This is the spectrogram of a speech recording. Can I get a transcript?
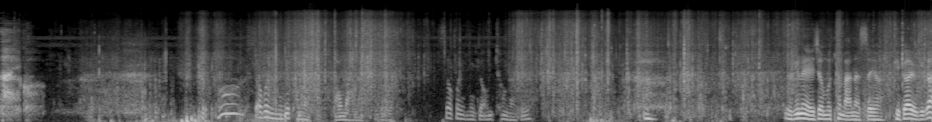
아이고. 어, 썩어 있는 게 더, 많- 더 많아. 썩어 있는 게 엄청나고요. 여기는 예전부터 많았어요. 비가 여기가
